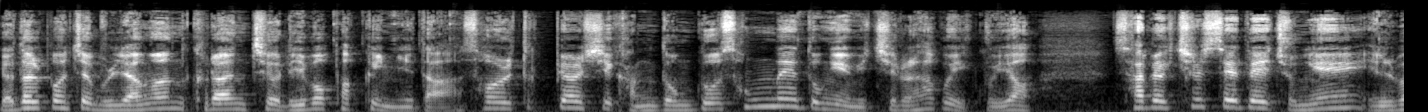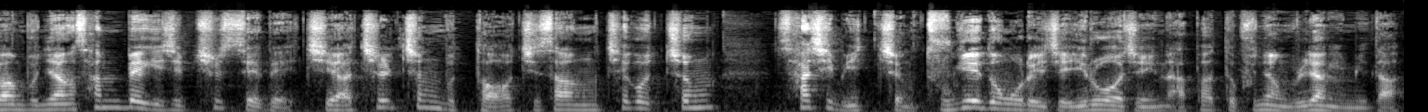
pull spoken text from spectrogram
여덟 번째 물량은 그란츠 리버파크입니다. 서울 특별시 강동구 성내동에 위치를 하고 있고요. 407세대 중에 일반 분양 327세대, 지하 7층부터 지상 최고층 42층 두 개 동으로 이제 이루어진 아파트 분양 물량입니다.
